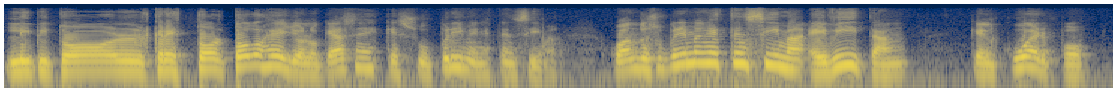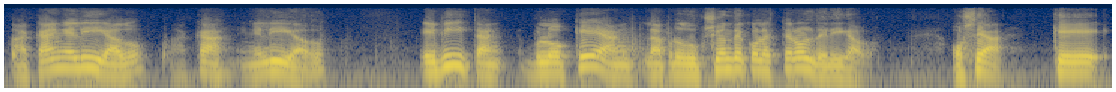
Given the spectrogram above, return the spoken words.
Lipitor, Crestor, todos ellos lo que hacen es que suprimen esta enzima. Cuando suprimen esta enzima, evitan que el cuerpo, acá en el hígado, acá en el hígado, evitan, bloquean la producción de colesterol del hígado. O sea, que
